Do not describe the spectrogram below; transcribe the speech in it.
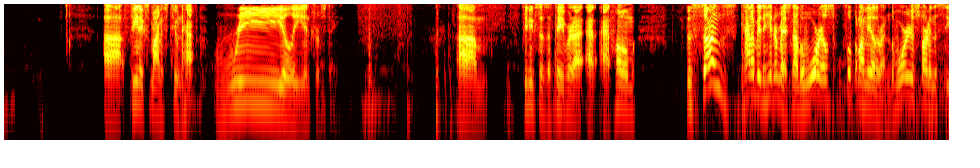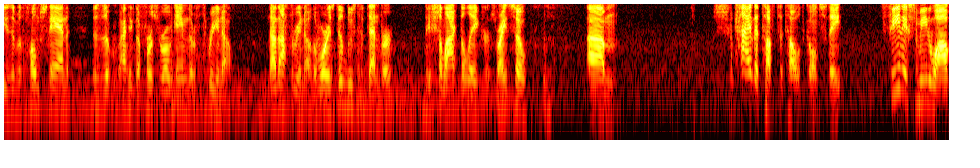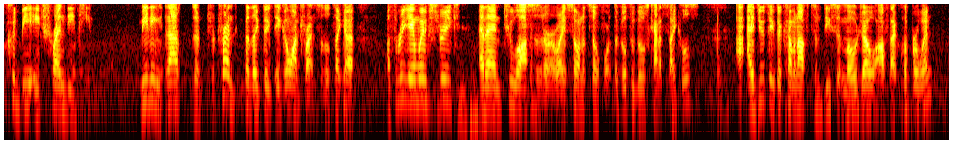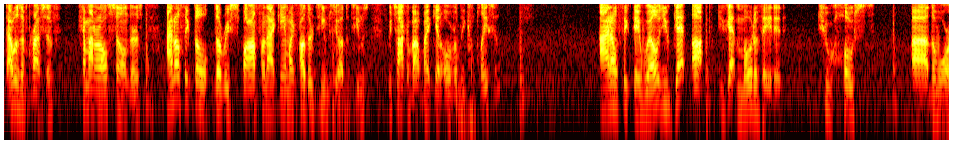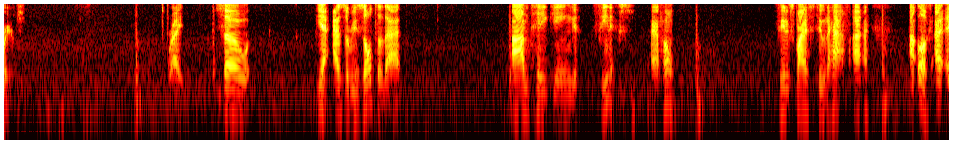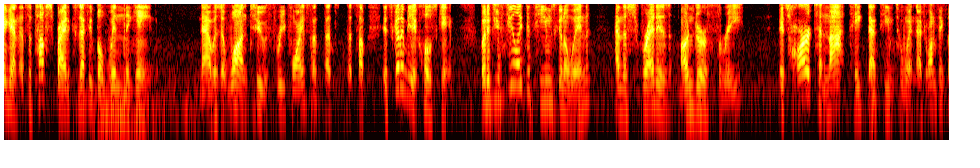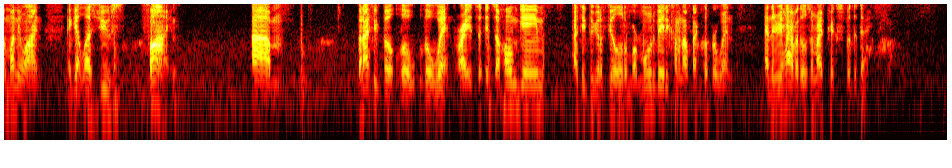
Uh, Phoenix minus two and a half. Really interesting. Um, Phoenix is a favorite at, at, at home. The Suns kind of been hit or miss. Now the Warriors flip it on the other end. The Warriors starting the season with homestand. This is, I think, the first road game. They're three zero. Oh. Now not three zero. Oh. The Warriors did lose to Denver. They shellacked the Lakers, right? So, um, kind of tough to tell with Golden State. Phoenix, meanwhile, could be a trendy team, meaning not the, trend, but like they, they go on trend. So it's like a, a three game winning streak and then two losses in a row, right? So on and so forth. They'll go through those kind of cycles. I, I do think they're coming off some decent mojo off that Clipper win. That was impressive. Come out on all cylinders. I don't think they'll they'll respond from that game like other teams do. Other teams we talk about might get overly complacent. I don't think they will. You get up, you get motivated to host uh, the Warriors, right? So, yeah, as a result of that, I'm taking Phoenix at home. Phoenix minus two and a half. I, I, look, I, again, it's a tough spread because I think they'll win the game. Now, is it one, two, three points? That, that's that's tough. It's going to be a close game. But if you feel like the team's going to win and the spread is under three, it's hard to not take that team to win. Now, if you want to take the money line and get less juice, fine. Um, but I think they'll, they'll, they'll win, right? It's a, it's a home game. I think they're going to feel a little more motivated coming off that Clipper win. And there you have it. Those are my picks for the day.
